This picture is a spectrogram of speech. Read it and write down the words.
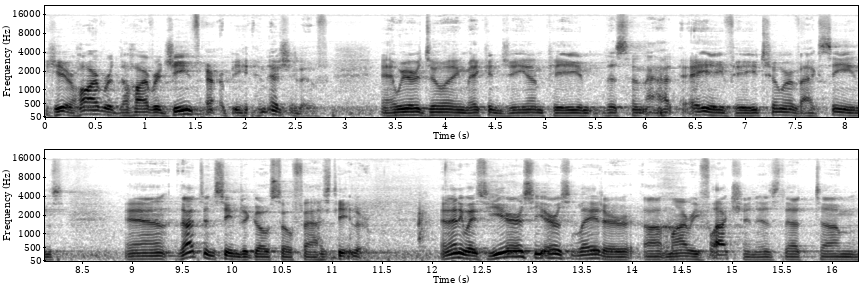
here Harvard the Harvard Gene Therapy Initiative. And we were doing, making GMP, this and that, AAV, tumor vaccines. And that didn't seem to go so fast either. And anyways, years, years later, uh, my reflection is that um,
